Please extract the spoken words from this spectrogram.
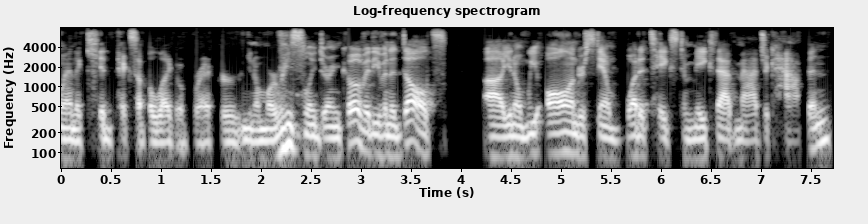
when a kid picks up a lego brick or you know more recently during covid even adults uh, you know, we all understand what it takes to make that magic happen.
